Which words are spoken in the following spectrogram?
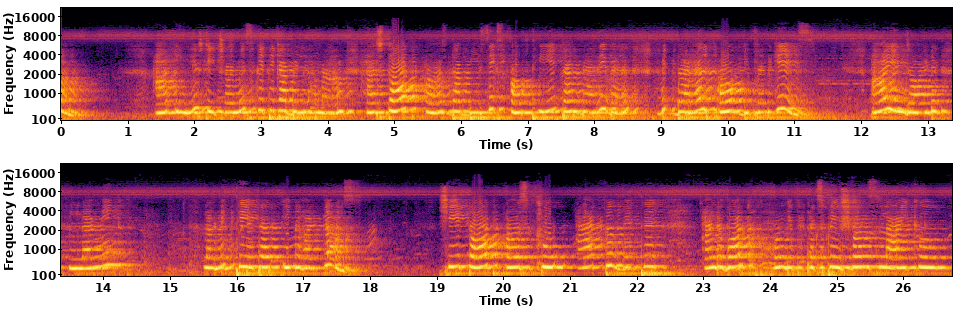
School, Our English teacher, Miss Kritika Billa ma'am, has taught us the basics of theatre very well with the help of different games. I enjoyed learning learning theatre in her class. She taught us to act with and work on different expressions like uh,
